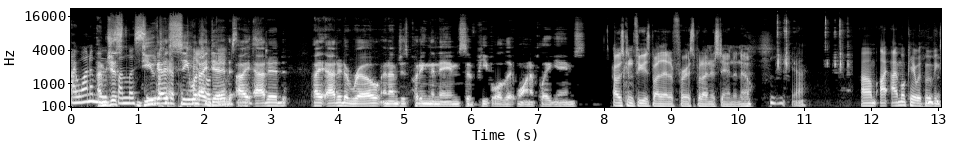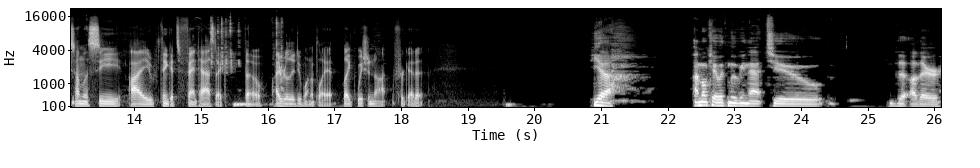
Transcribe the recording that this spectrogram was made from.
I want to move I'm just. Sunless Do you Sea to the guys see what I did? I list. added. I added a row, and I'm just putting the names of people that want to play games. I was confused by that at first, but I understand it now. Yeah. Um, I, I'm okay with moving Sunless Sea. I think it's fantastic, though. I really do want to play it. Like, we should not forget it. Yeah, I'm okay with moving that to the other.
